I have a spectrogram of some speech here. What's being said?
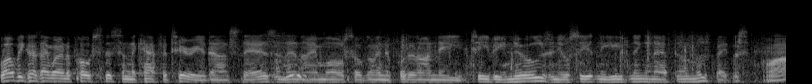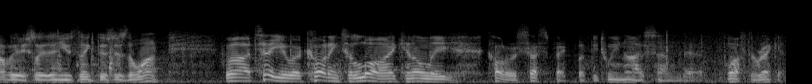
Well, because I'm going to post this in the cafeteria downstairs, and then I'm also going to put it on the TV news, and you'll see it in the evening and afternoon newspapers. Well, obviously, then you think this is the one. Well, I'll tell you, according to law, I can only call her a suspect, but between us and uh, off the record,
